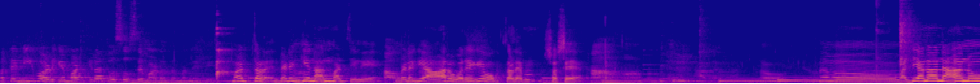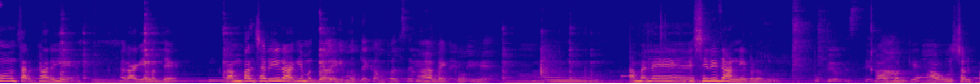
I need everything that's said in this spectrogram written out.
ಮತ್ತೆ ನೀವು ಅಡುಗೆ ಮಾಡ್ತೀರಾ ಅಥವಾ ಸೊಸೆ ಮಾಡೋದ ಮನೇಲಿ? ಮಾಡ್ತಾಳೆ. ಬೆಳಗ್ಗೆ ನಾನು ಮಾಡ್ತೀನಿ. ಬೆಳಗ್ಗೆ ಆರೂವರೆಗೆ ಹೋಗ್ತಾಳೆ ಸೊಸೆ. ಹಾ ಹಾ ಹಾ. ಓಕೆ. ಆ, ಮಧ್ಯಾಹ್ನ ನಾನು ತರಕಾರಿ ರಾಗಿ ಮುದ್ದೆ. ಕಂಪಲ್ಸರಿ ರಾಗಿ ಮುದ್ದೆ ರಾಗಿ ಬೇಕು. ಮುದ್ದೆ ಕಂಪಲ್ಸರಿ ಹಾ, ಬೇಕು. ಆಮೇಲೆ ಸಿರಿಧಾನ್ಯಗಳು ಉಪಯೋಗಿಸ್ತೀರಾ? ಅವ ಬಗ್ಗೆ ಅವು ಸ್ವಲ್ಪ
